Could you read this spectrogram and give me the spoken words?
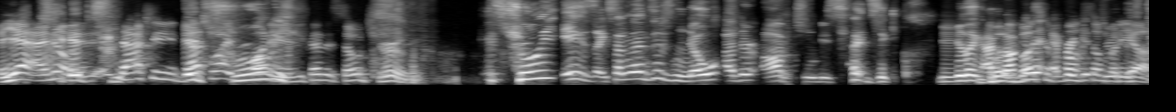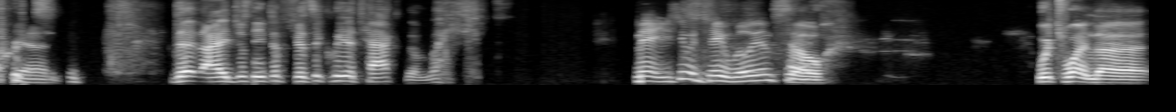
Yeah, I know. It's, it's actually that's it why it's truly- funny because it's so true. it truly is. Like sometimes there's no other option besides like you're like, I'm But- not gonna to ever get through somebody this up, yeah. person. That I just need to physically attack them. Like Man, you see what Jay Williams so. Which one? The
